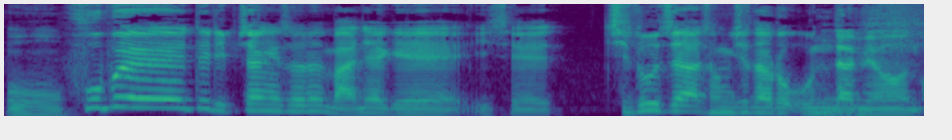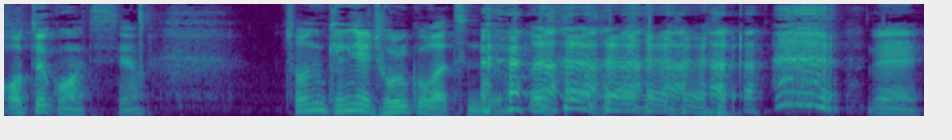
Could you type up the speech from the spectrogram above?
오, 후배들 입장에서는 만약에 이제 지도자 정진하러 온다면 어떨 것 같으세요? 저는 굉장히 좋을 것 같은데요. 네.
